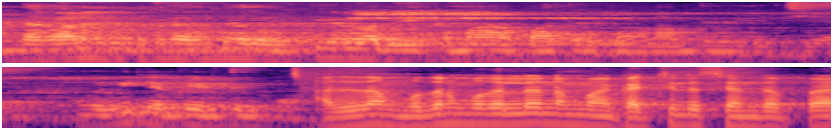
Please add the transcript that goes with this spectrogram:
அந்த காலகட்டத்தில் வந்து அது ஒரு தீவிரவாத இயக்கமாக பார்த்துருப்போம் நாம் உங்கள் வீட்டில் எப்படி எடுத்துக்கிட்டோம் அதுதான் முதன் முதல்ல நம்ம கட்சியில் சேர்ந்தப்ப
